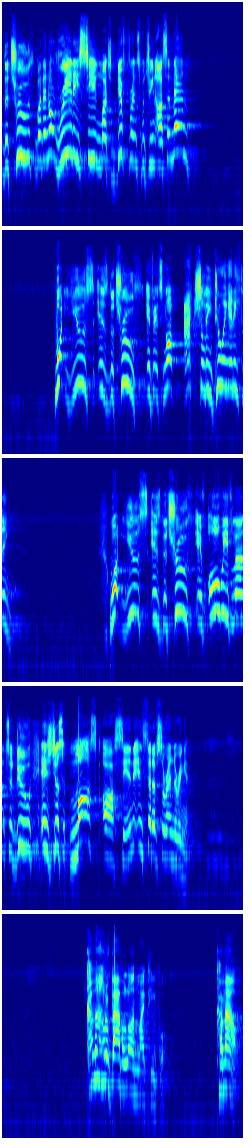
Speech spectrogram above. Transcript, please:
the truth, but they're not really seeing much difference between us and them. What use is the truth if it's not actually doing anything? What use is the truth if all we've learned to do is just mask our sin instead of surrendering it? Come out of Babylon, my people. Come out.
